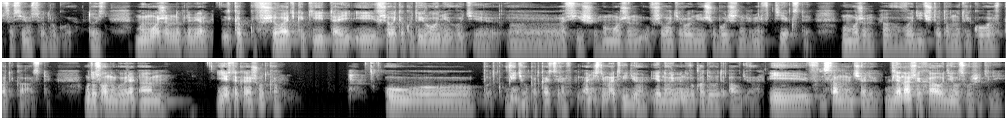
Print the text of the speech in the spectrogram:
совсем все другое. То есть мы можем, например, как вшивать какие-то и вшивать какую-то иронию в эти э, афиши. Мы можем вшивать иронию еще больше, например, в тексты. Мы можем вводить что-то внутриковое в подкасты. Вот условно говоря, э, есть такая шутка у видео подкастеров. Они снимают видео и одновременно выкладывают аудио. И в самом начале. Для наших аудиослушателей.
